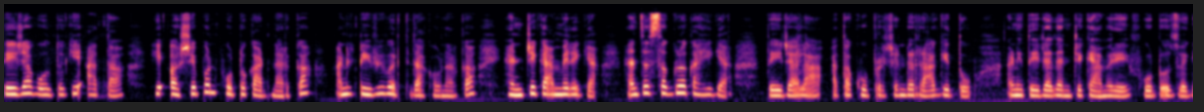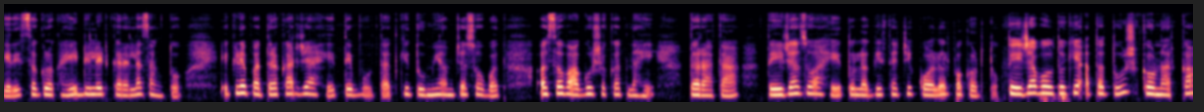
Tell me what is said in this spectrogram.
तेजा बोलतो की आता हे असे पण फोटो काढणार का? आणि टी व्हीवरती दाखवणार का? ह्यांचे कॅमेरे घ्या. ह्यांचं सगळं काही घ्या. तेजाला आता खूप प्रचंड राग येतो आणि तेजा त्यांचे कॅमेरे फोटोज वगैरे सगळं काही डिलीट करायला सांगतो. इकडे पत्रकार जे आहेत ते बोलतात की तुम्ही आमच्यासोबत असं वागू शकत नाही. तर आता तेजा जो आहे तो लगेच त्याची कॉलर पकडतो. तेजा बोलतो की आता तू शिकवणार का?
